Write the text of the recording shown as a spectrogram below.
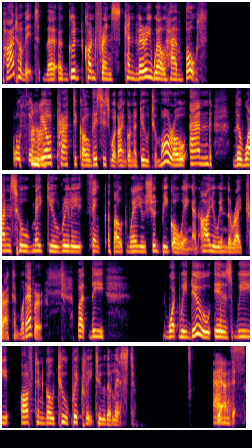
part of it. The, a good conference can very well have both, both the uh-huh. real practical. This is what I'm going to do tomorrow, and the ones who make you really think about where you should be going and are you in the right track and whatever. But the what we do is we often go too quickly to the list. And yes.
